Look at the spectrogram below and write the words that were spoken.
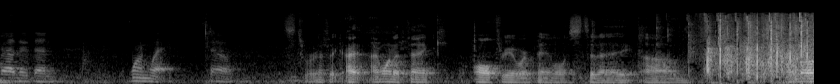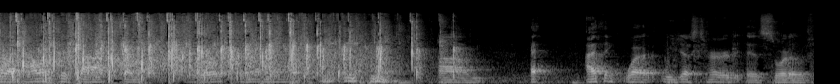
rather than one way. So It's terrific. I, I want to thank all three of our panelists today. Um, I know that Alex has got some work. Um, I- I think what we just heard is sort of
